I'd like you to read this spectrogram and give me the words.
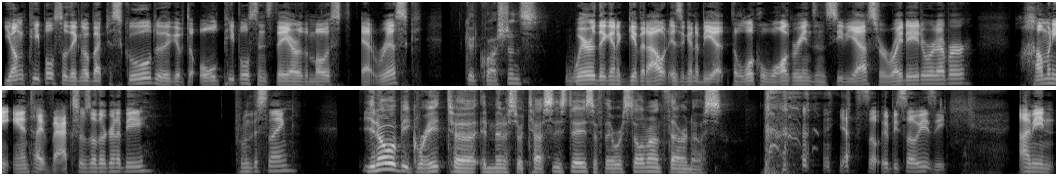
young people so they can go back to school? Do they give it to old people since they are the most at risk? Good questions. Where are they going to give it out? Is it going to be at the local Walgreens and CVS or Rite Aid or whatever? How many anti vaxxers are there going to be from this thing? You know, it would be great to administer tests these days if they were still around Theranos. yeah, so it'd be so easy. I mean,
